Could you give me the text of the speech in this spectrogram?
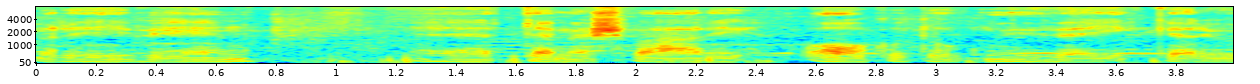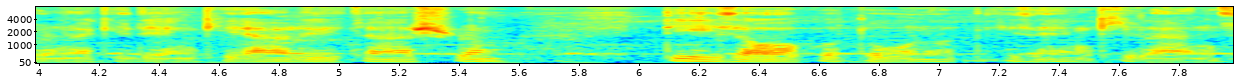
révén temesvári alkotók művei kerülnek idén kiállításra. 10 alkotónak 19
